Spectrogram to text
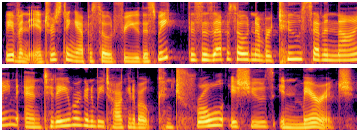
We have an interesting episode for you this week. This is episode number 279, and today we're going to be talking about control issues in marriage.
